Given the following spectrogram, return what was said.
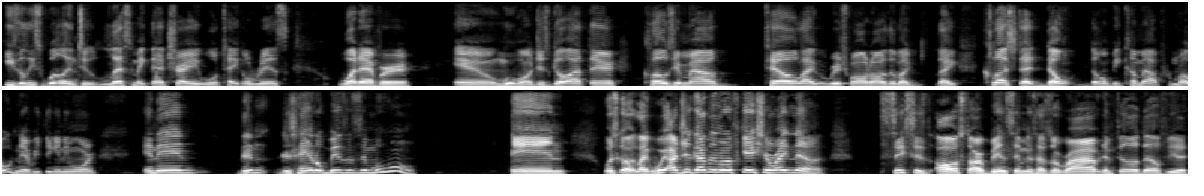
he's at least willing to. Let's make that trade. We'll take a risk, whatever, and move on. Just go out there, close your mouth, tell like Rich Paul and all them like like clutch that don't don't be come out promoting everything anymore, and then then just handle business and move on. And what's going like I just got the notification right now. Sixers All Star Ben Simmons has arrived in Philadelphia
